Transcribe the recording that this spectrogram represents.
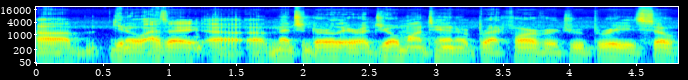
um, you know, as I uh, uh, mentioned earlier, a Joe Montana, Brett Favre, Drew Brees. So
